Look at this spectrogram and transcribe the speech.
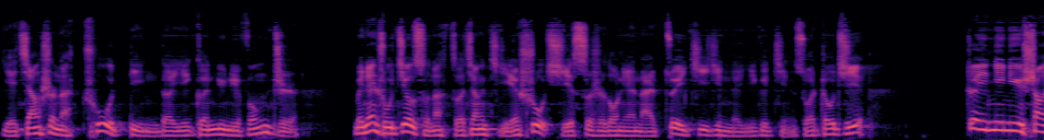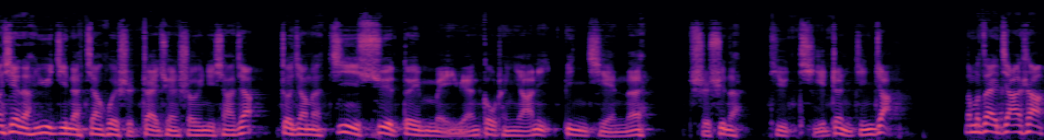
也将是呢触顶的一个利率峰值。美联储就此呢，则将结束其四十多年来最激进的一个紧缩周期。这一利率上限呢，预计呢将会使债券收益率下降，这将呢继续对美元构成压力，并且呢持续呢去提振金价。那么再加上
